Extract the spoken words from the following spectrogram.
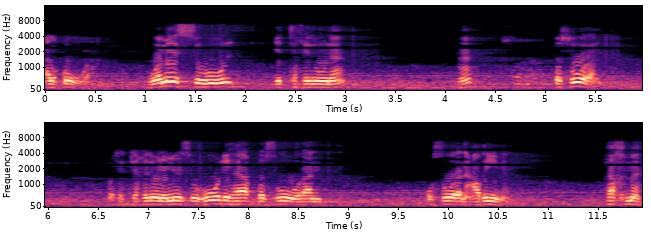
القوة. ومن السهول يتخذون قصورا. وتتخذون من سهولها قصورا قصورا عظيمة فخمة.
